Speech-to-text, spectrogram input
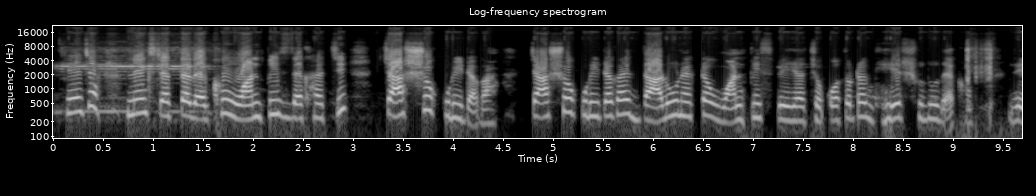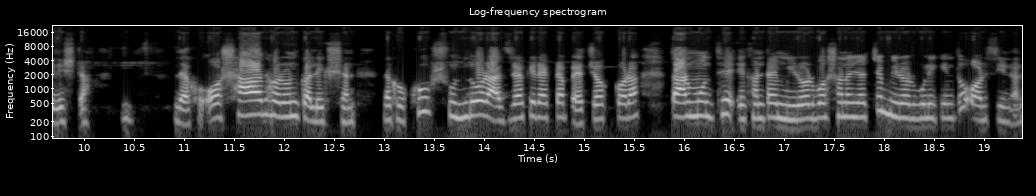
ঠিক আছে? নেক্সট একটা দেখো ওয়ান পিস দেখাচ্ছি, চারশো কুড়ি টাকা। চারশো কুড়ি টাকায় দারুণ একটা ওয়ান পিস পেয়ে যাচ্ছ, কতটা ঘের শুধু দেখো জিনিসটা। দেখো, অসাধারণ কালেকশন দেখো, খুব সুন্দর আজরাকের একটা প্যাচক করা। তার মধ্যে এখানটায় মিরর বসানো যাচ্ছে। মিরর গুলি কিন্তু অরিজিনাল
